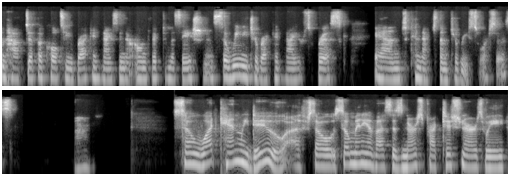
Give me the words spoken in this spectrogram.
and have difficulty recognizing their own victimization. And so we need to recognize risk and connect them to resources. Wow. So, what can we do? Uh, so, so many of us as nurse practitioners, we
